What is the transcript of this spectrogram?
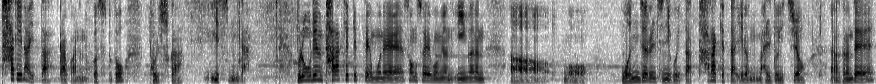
탈이나 있다라고 하는 것으로도 볼 수가 있습니다. 물론 우리는 타락했기 때문에 성서에 보면 인간은 어, 뭐 원죄를 지니고 있다, 타락했다 이런 말도 있죠. 아, 그런데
